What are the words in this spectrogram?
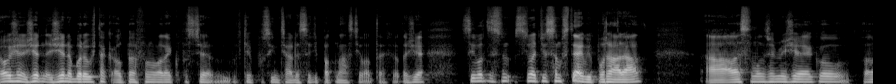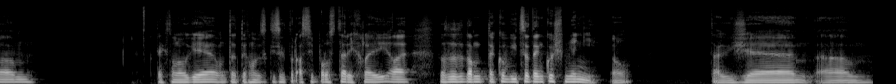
Jo, že, že, že nebude už tak outperformovat, jak prostě v těch posledních třeba 10-15 letech. Jo. Takže s tím, s tím jsem si jak vypořádat, a, ale samozřejmě, že jako um, technologie, ten technologický sektor asi poroste rychleji, ale zase se tam jako více ten koš mění. Jo. Takže um,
